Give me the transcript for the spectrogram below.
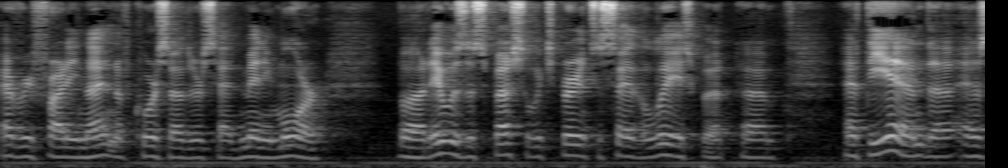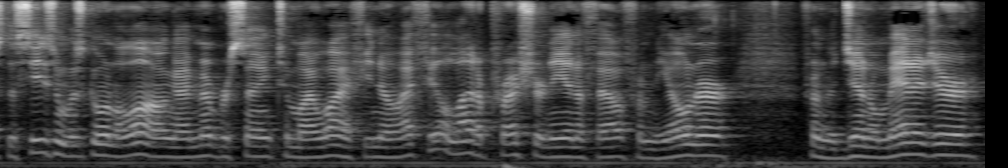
every Friday night, and of course others had many more. But it was a special experience to say the least. But um, at the end, uh, as the season was going along, I remember saying to my wife, "You know, I feel a lot of pressure in the NFL from the owner." From the general manager,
